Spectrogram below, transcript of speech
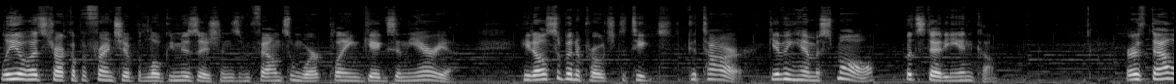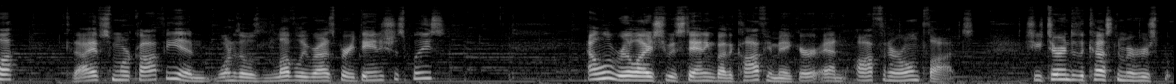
Leo had struck up a friendship with local musicians and found some work playing gigs in the area. He'd also been approached to teach guitar, giving him a small but steady income. Earth Della, could I have some more coffee and one of those lovely raspberry danishes, please? Ella realized she was standing by the coffee maker and off in her own thoughts. She turned to the customer who, sp-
